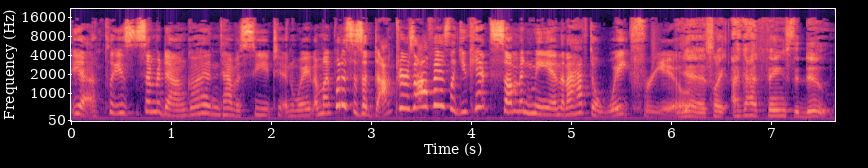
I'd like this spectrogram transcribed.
Yeah, please simmer down. Go ahead and have a seat and wait. I'm like, what is this? A doctor's office? Like you can't summon me and then I have to wait for you. Yeah, it's like I got things to do.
